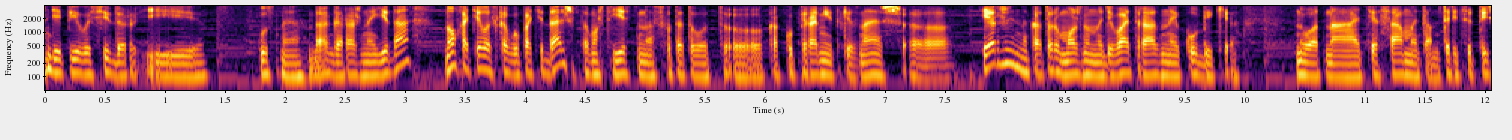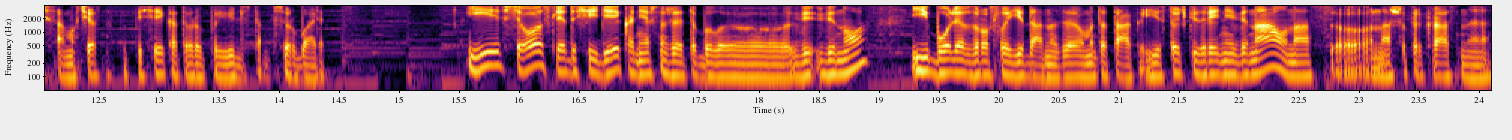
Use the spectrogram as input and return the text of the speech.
где пиво, сидр и вкусная, да, гаражная еда, но хотелось как бы пойти дальше, потому что есть у нас вот это вот, э, как у пирамидки, знаешь, э, стержень, на который можно надевать разные кубики, ну вот, на те самые там 30 тысяч самых честных подписей, которые появились там в Сюрбаре. И все, следующая идея, конечно же, это было э, вино и более взрослая еда, назовем это так. И с точки зрения вина у нас наша прекрасная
